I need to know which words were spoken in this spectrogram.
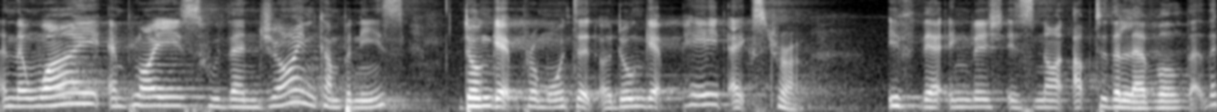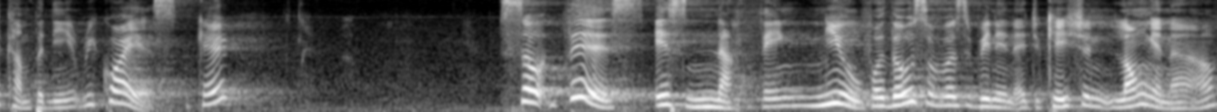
And then why employees who then join companies don't get promoted or don't get paid extra if their English is not up to the level that the company requires, okay? So this is nothing new. For those of us who've been in education long enough,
